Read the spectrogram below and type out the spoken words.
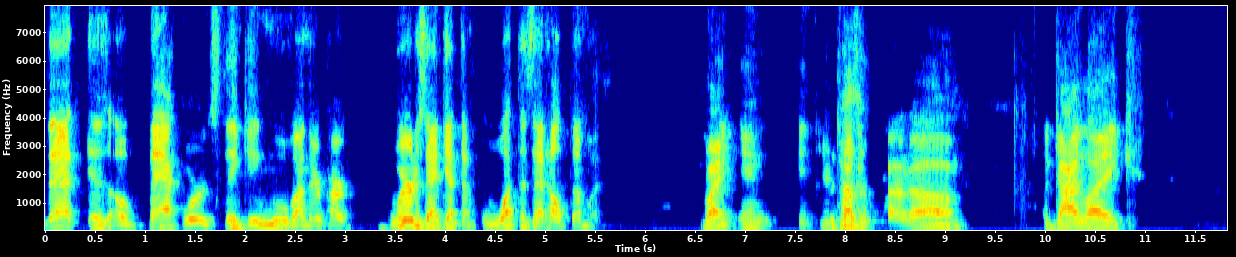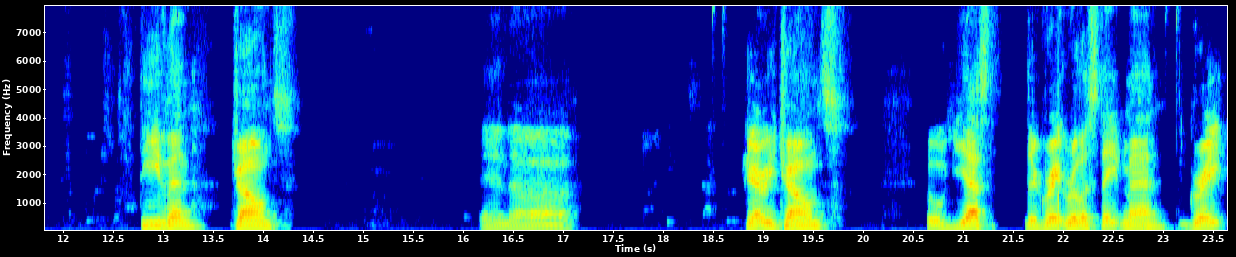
that is a backwards thinking move on their part. Where does that get them? What does that help them with? Right. And it, you're it talking doesn't. about um, a guy like Stephen Jones and uh, Jerry Jones, who, yes, they're great real estate men, great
